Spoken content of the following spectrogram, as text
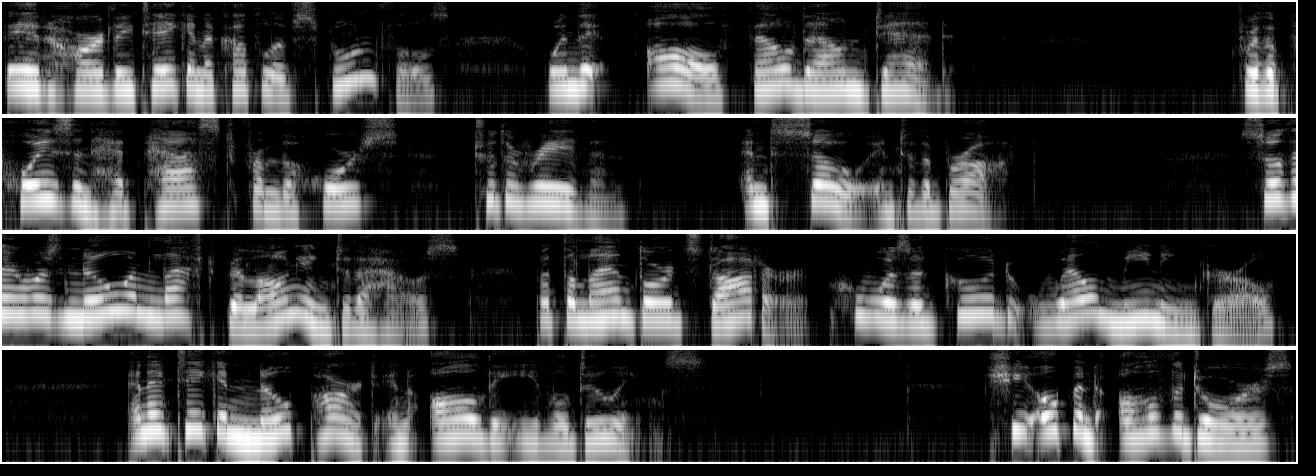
They had hardly taken a couple of spoonfuls when they all fell down dead, for the poison had passed from the horse to the raven, and so into the broth. So there was no one left belonging to the house but the landlord's daughter, who was a good, well meaning girl, and had taken no part in all the evil doings. She opened all the doors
